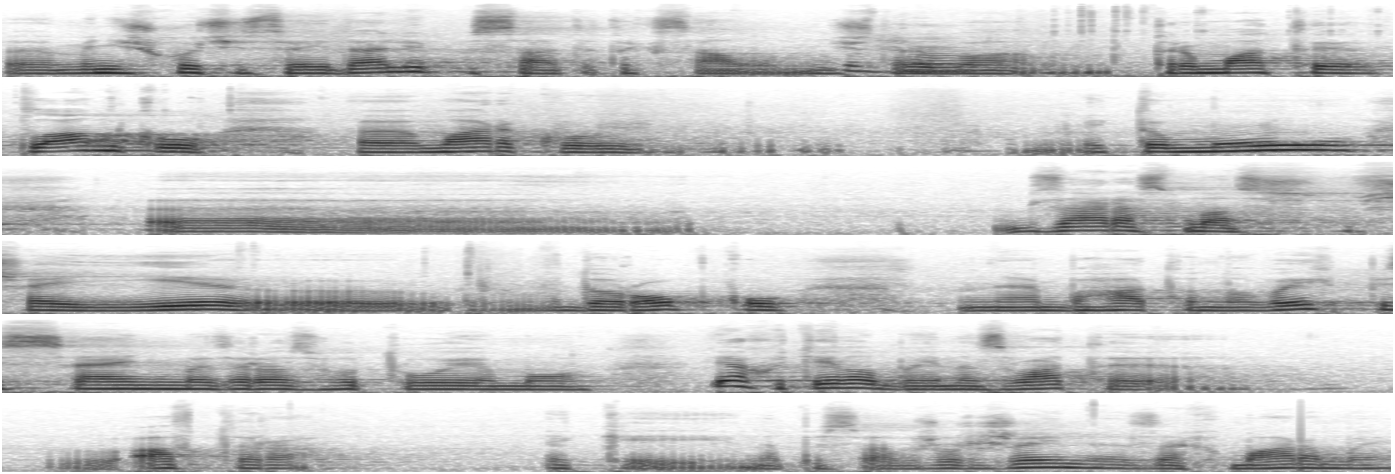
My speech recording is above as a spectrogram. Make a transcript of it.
е, мені ж хочеться і далі писати так само. Мені ж треба тримати планку, марку. І тому е, зараз в нас ще є в доробку багато нових пісень. Ми зараз готуємо. Я хотіла би і назвати автора, який написав Жоржини за хмарами.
